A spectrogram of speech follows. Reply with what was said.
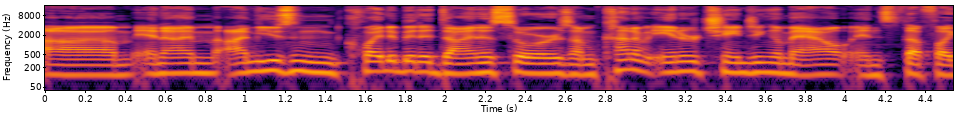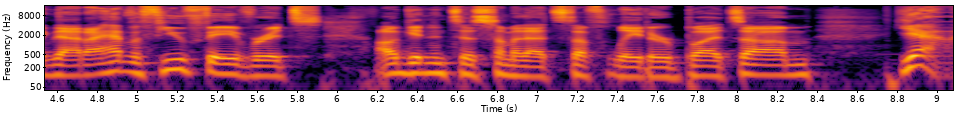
Um, and I'm I'm using quite a bit of dinosaurs. I'm kind of interchanging them out and stuff like that. I have a few favorites. I'll get into some of that stuff later, but um, yeah,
